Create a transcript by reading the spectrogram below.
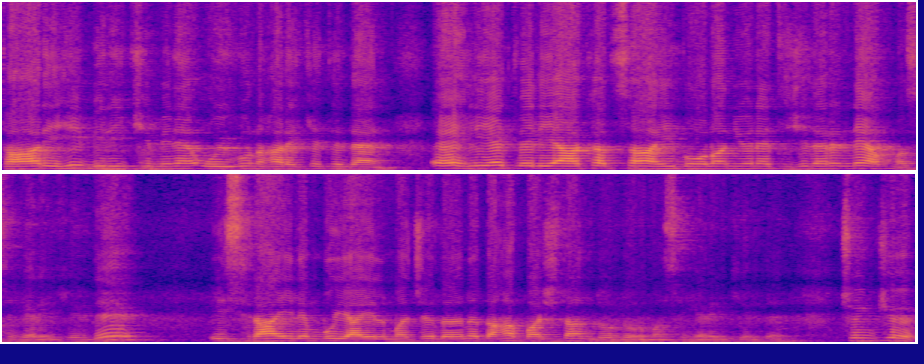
tarihi birikimine uygun hareket eden, ehliyet ve liyakat sahibi olan yöneticilerin ne yapması gerekirdi? İsrail'in bu yayılmacılığını daha baştan durdurması gerekirdi. Çünkü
